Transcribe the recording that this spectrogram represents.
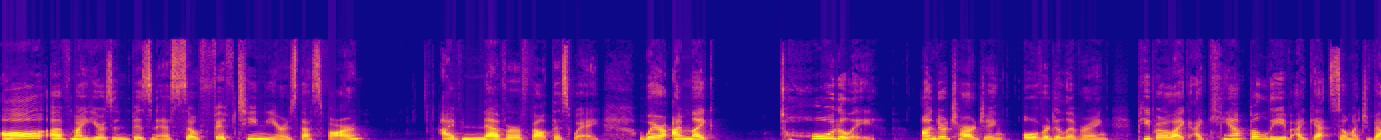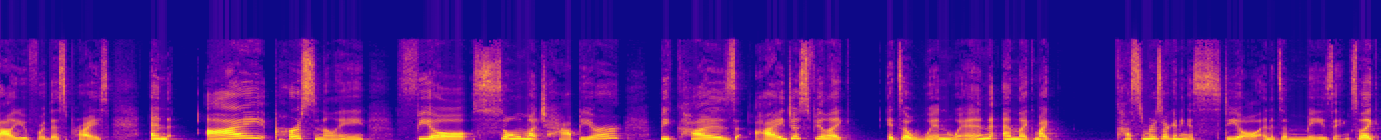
all of my years in business, so 15 years thus far, I've never felt this way where I'm like totally undercharging, over delivering. People are like, I can't believe I get so much value for this price. And I personally feel so much happier because I just feel like it's a win win. And like my customers are getting a steal and it's amazing. So, like,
